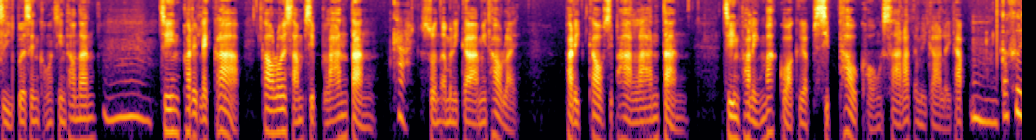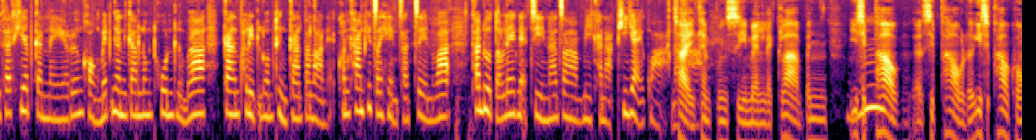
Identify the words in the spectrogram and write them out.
สี่เปอร์เซ็นของจีนเท่านั้น จีนผลิตเหล็กกล้า 930 ล้านตัน ส่วนอเมริกามีเท่าไหร่ ผลิต 95 ล้านตัน จีนผลิตมากกว่าเกือบ 10 เท่าของสหรัฐอเมริกาเลยครับอืมก็คือถ้าเทียบกันในเรื่องของเม็ดเงินการลงทุน หรือว่าการผลิตรวมถึงการตลาดเนี่ยค่อนข้างที่จะเห็นชัดเจนว่า ถ้าดูตัวเลขเนี่ยจีนน่าจะมีขนาดที่ใหญ่กว่านะคะใช่เช่นปูนซีเมนต์เล็กกล้าเป็น 20 เท่า 10 เท่า หรือ 20 เท่าของ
